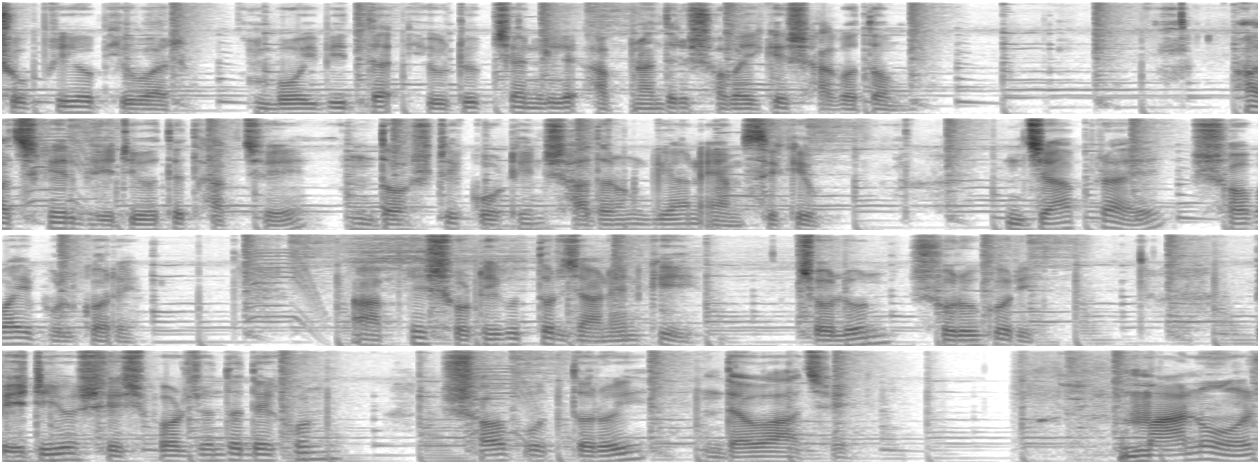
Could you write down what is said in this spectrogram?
সুপ্রিয় ভিউয়ার, বইবিদ্যা ইউটিউব চ্যানেলে আপনাদের সবাইকে স্বাগতম। আজকের ভিডিওতে থাকছে দশটি কঠিন সাধারণ জ্ঞান এমসিকিউ, যা প্রায় সবাই ভুল করে। আপনি সঠিক উত্তর জানেন কি? চলুন শুরু করি। ভিডিও শেষ পর্যন্ত দেখুন, সব উত্তরই দেওয়া আছে। মানুষ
